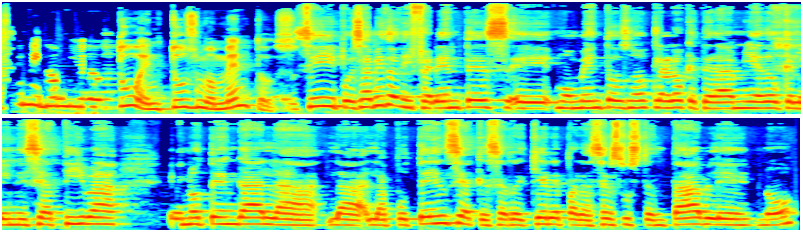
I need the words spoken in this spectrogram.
has tenido miedo tú en tus momentos? Sí, pues ha habido diferentes eh, momentos, ¿no? Claro que te da miedo que la iniciativa eh, no tenga la, la, potencia que se requiere para ser sustentable, ¿no?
